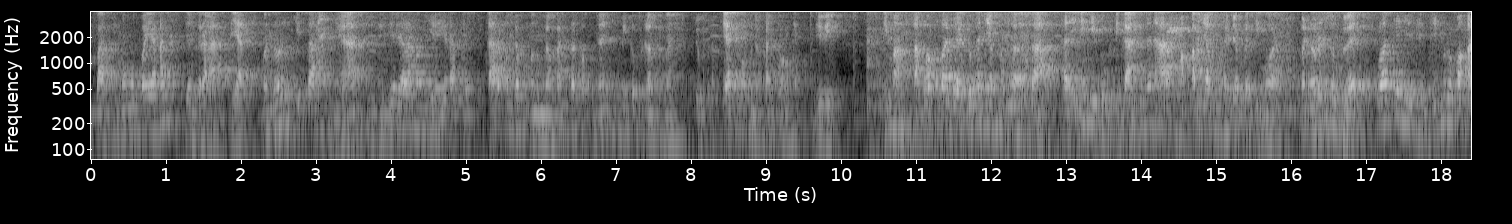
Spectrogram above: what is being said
4. Mengupayakan kesejahteraan rakyat. Menurut kisahnya, sini dalam membiayai rakyat sekitar untuk mengembangkan perkebunan demi keberlangsungan hidup rakyat menggunakan uangnya sendiri. 5. Takwa kepada Tuhan Yang Maha Esa. Hal ini dibuktikan dengan arah makam yang menghadap ke timur. Menurut sumber, keluarga Dizinzi merupakan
